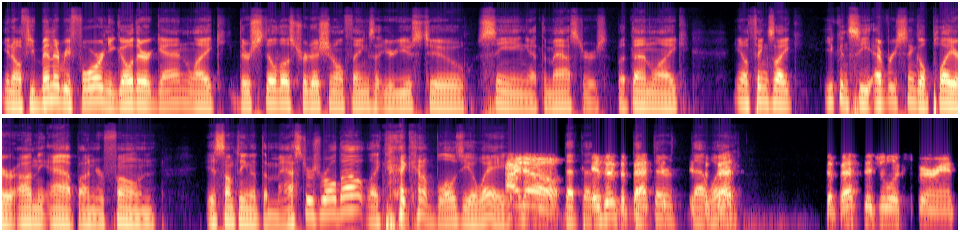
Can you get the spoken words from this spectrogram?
you know, if you've been there before and you go there again, like there's still those traditional things that you're used to seeing at the Masters. But then, like, you know, things like you can see every single player on the app on your phone is something that the Masters rolled out. Like that kind of blows you away. I know. that, that Isn't the best? they're it's that the way. best. The best digital experience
